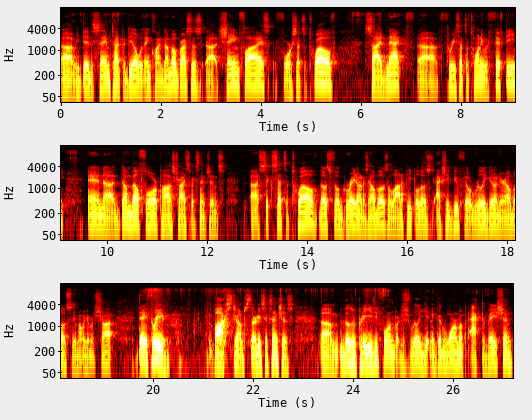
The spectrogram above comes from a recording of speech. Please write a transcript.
Uh, he did the same type of deal with incline dumbbell presses uh, chain flies four sets of 12 side neck uh, three sets of 20 with 50 and uh, dumbbell floor pause tricep extensions. Uh, six sets of 12. Those feel great on his elbows. A lot of people, those actually do feel really good on your elbows, so you might want to give them a shot. Day three, box jumps, 36 inches. Um, those were pretty easy for him, but just really getting a good warm up, activation,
